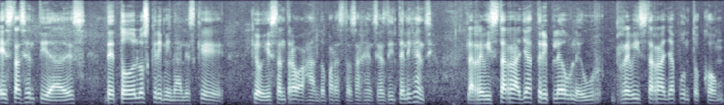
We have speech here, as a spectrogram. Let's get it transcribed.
estas entidades de todos los criminales que, que hoy están trabajando para estas agencias de inteligencia. La revista Raya, www.revistaraya.com,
